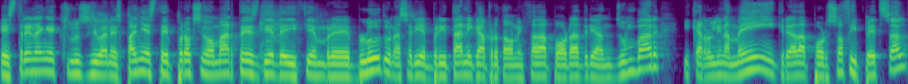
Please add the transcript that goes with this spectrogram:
Estrena en exclusiva en España este próximo martes 10 de diciembre Blood, una serie británica protagonizada por Adrian Jumbar y Carolina May y creada por Sophie Petzal.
